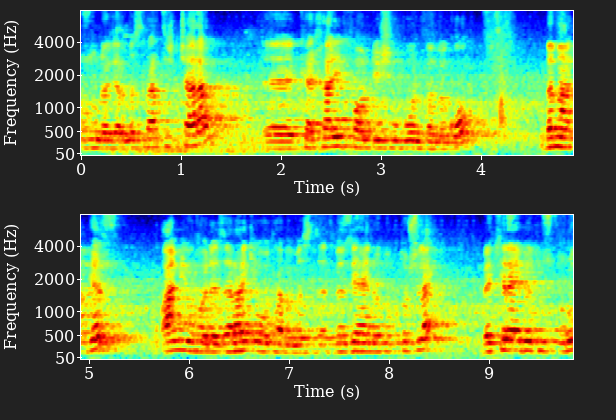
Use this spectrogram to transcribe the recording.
ብዙ ነገር መስራት ይቻላል። ከካሊድ ፋውንዴሽን ጎን በመቆም በማገዝ ቋሚ የሆነ ዘላቂ ቦታ በመስጠት በዚህ አይነት ወቅቶች ላይ በኪራይ ቤት ውስጥ ሆኖ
